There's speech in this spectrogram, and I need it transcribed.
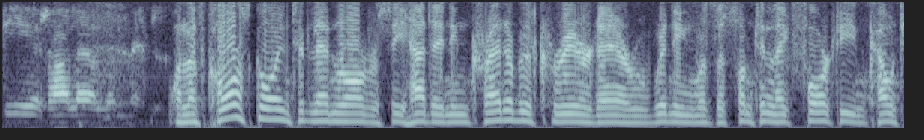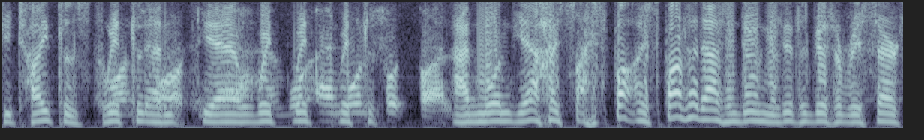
the eight All medal. Well, of course, going to Glen Rovers, he had an incredible career there, winning was it something like fourteen county titles with, and, yeah, yeah, with, and, with, and with, football, and one. Yeah, I, I, spot, I spotted that in doing a little bit of research.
